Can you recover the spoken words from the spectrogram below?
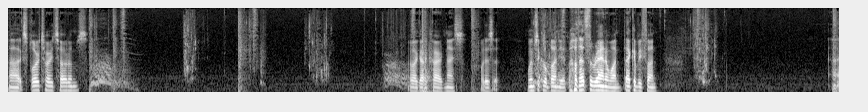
uh, exploratory totems, Oh, I got a card. Nice. What is it? Whimsical Bunyip. Oh, that's the random one. That could be fun. Uh,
